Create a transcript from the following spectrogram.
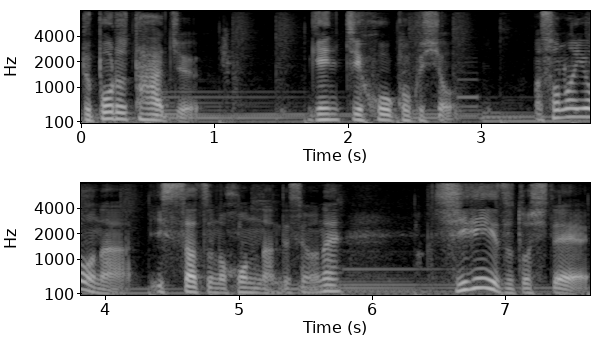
ルポルタージュ現地報告書そのような一冊の本なんですよね。シリーズとして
